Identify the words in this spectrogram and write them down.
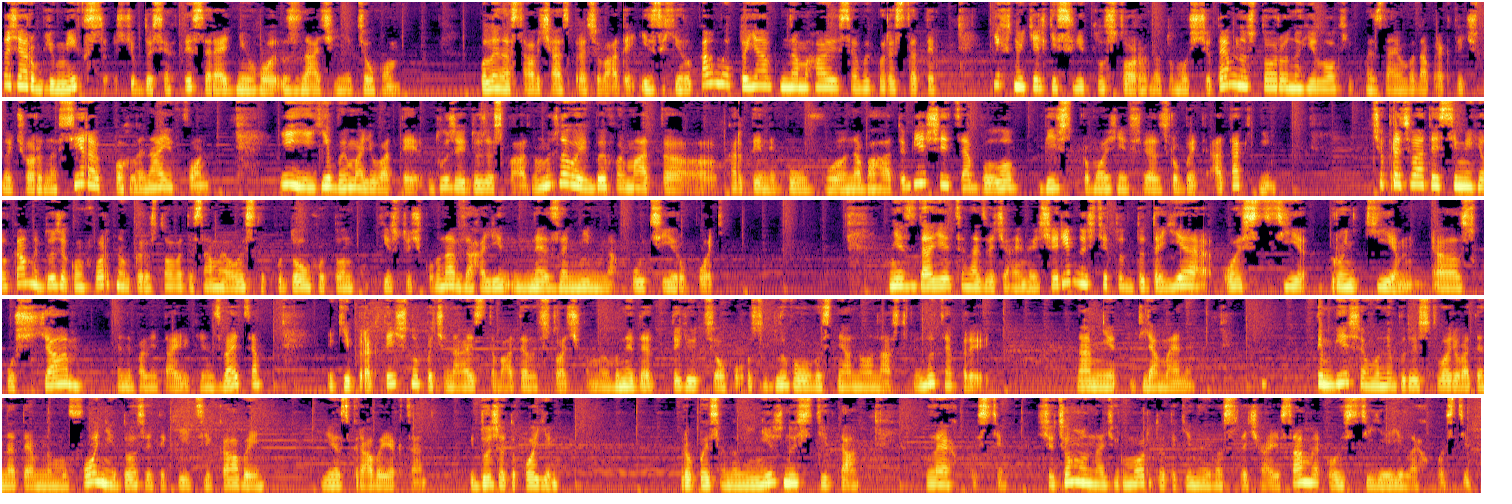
Тож я роблю мікс, щоб досягти середнього значення цього. Коли настав час працювати із гілками, то я намагаюся використати їхню тільки світлу сторону, тому що темну сторону гілок, як ми знаємо, вона практично чорно-сіра, поглинає фон і її вималювати дуже і дуже складно. Можливо, якби формат е, картини був набагато більший, це було б більш спроможніше зробити, а так ні. Щоб працювати з цими гілками, дуже комфортно використовувати саме ось таку довгу тонку кісточку. Вона взагалі незамінна у цій роботі. Мені здається, надзвичайної чарівності тут додає ось ці бруньки е, з куща, я не пам'ятаю, як він зветься, які практично починають ставати листочками. Вони дають цього особливого весняного настрою. Ну, це принаймні для мене. Тим більше вони будуть створювати на темному фоні досить такий цікавий яскравий акцент. І дуже такої прописаної ніжності та легкості. Що цьому натюрморту таки не вистачає саме ось цієї легкості.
